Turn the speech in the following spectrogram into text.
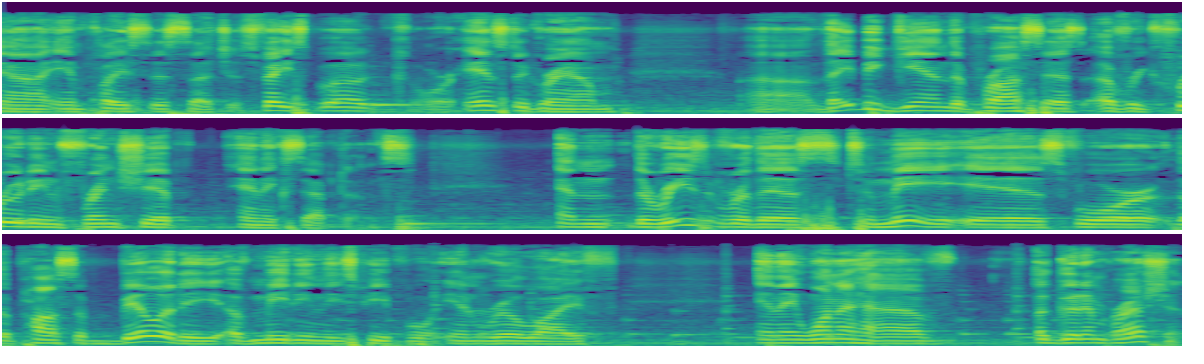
uh, in places such as Facebook or Instagram, uh, they begin the process of recruiting friendship and acceptance. And the reason for this, to me, is for the possibility of meeting these people in real life, and they want to have a good impression.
